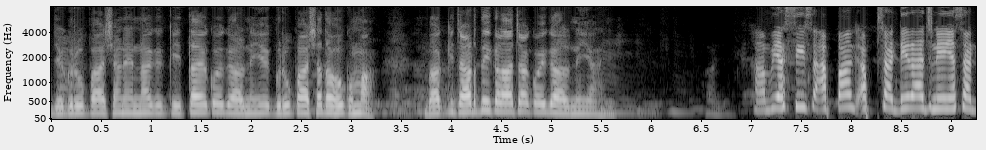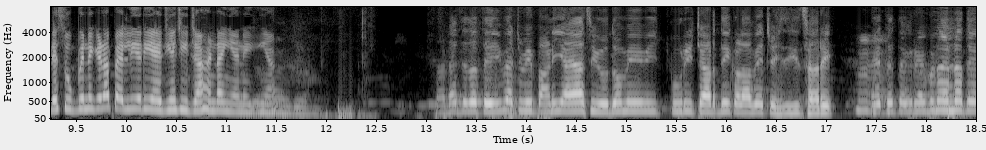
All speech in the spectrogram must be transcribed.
ਜੇ ਗੁਰੂ ਪਾਤਸ਼ਾਹ ਨੇ ਇੰਨਾ ਕੁ ਕੀਤਾ ਹੈ ਕੋਈ ਗੱਲ ਨਹੀਂ ਇਹ ਗੁਰੂ ਪਾਤਸ਼ਾਹ ਦਾ ਹੁਕਮ ਆ। ਬਾਕੀ ਚੜ੍ਹਦੀ ਕਲਾ ਚ ਆ, ਕੋਈ ਗੱਲ ਨਹੀਂ ਆ। ਜੀ ਹਾਂ ਵੀ ਅਸੀਂ ਸ- ਆਪਾਂ ਸਾਡੇ ਰਾਜ ਨੇ ਜਾਂ ਸਾਡੇ ਸੂਬੇ ਨੇ ਕਿਹੜਾ ਪਹਿਲੀ ਵਾਰੀ ਇਹ ਜਿਹੀਆਂ ਚੀਜ਼ਾਂ ਹੰਡਾਈਆਂ ਨੇਗੀਆਂ? ਸਾਡਾ ਜਦੋਂ 23 ਵਿੱਚ ਵੀ ਪਾਣੀ ਆਇਆ ਸੀ ਉਦੋਂ ਵੀ ਵੀ ਪੂਰੀ ਚੜ੍ਹਦੀ ਕਲਾ ਵਿੱਚ ਸੀ ਸਾਰੇ। ਇੱਥੇ ਤਕਰੀਬਨ ਇਹਨਾਂ ਦੇ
